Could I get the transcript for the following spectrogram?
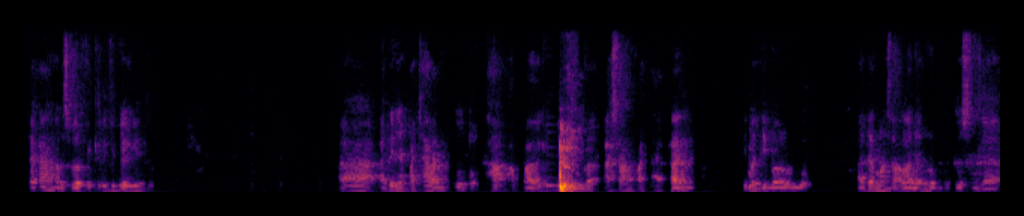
kita kan harus berpikir juga gitu Eh, adanya pacaran itu untuk hal apa gitu nggak asal pacaran tiba-tiba lu ada masalah dan lu putus enggak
